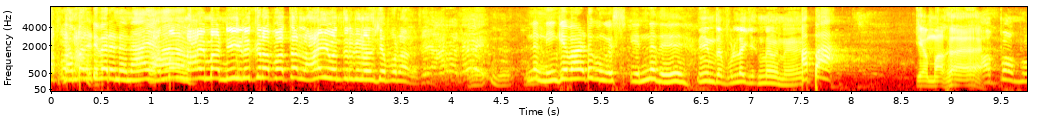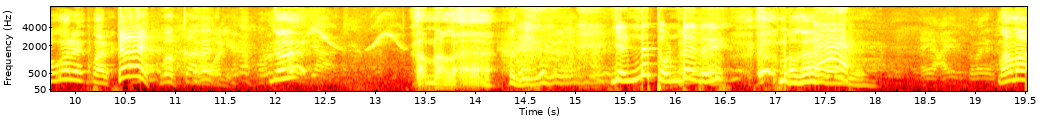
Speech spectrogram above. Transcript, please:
அப்ப நம்ம ரெண்டு பேரும் என்ன நாயா? நம்ம நாய்மா நீ இருக்கிற பார்த்தா நாய் வந்திருக்குன்னு நினைக்க போறாங்க. என்ன நீங்க வாட்டுக்கு உங்க என்னது? நீ இந்த பிள்ளைக்கு என்ன வேணும் அப்பா. என் மக. அப்பா முகரே பாரு. மக. என்ன தொண்டது மக. மாமா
